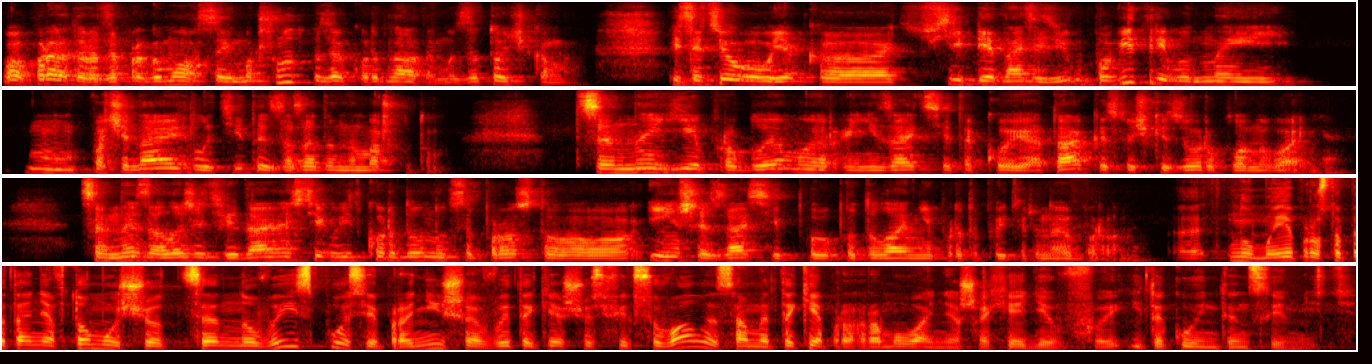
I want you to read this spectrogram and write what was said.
оператор запрограмував цей маршрут за координатами, за точками. Після цього, як е, всі 15 у повітрі, вони починають летіти за заданим маршрутом. Це не є проблемою організації такої атаки з точки зору планування. Це не залежить від дальності від кордону, це просто інший засіб подолання протиповітряної оборони. Е, Ну, моє просто питання в тому, що це новий спосіб. Раніше ви таке щось фіксували, саме таке програмування шахедів і таку інтенсивність.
